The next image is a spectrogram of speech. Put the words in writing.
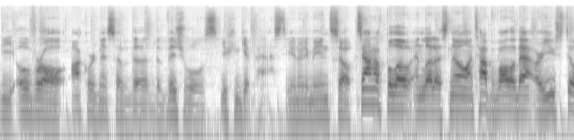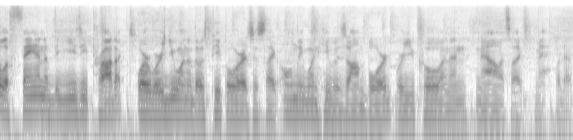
the overall awkwardness of the, the visuals you can get past, you know what I mean? So sound off below and let us know. On top of all of that, are you still a fan of the Yeezy product? Or were you one of those people where it's just like only when he was on board were you cool and then now it's like, meh, whatever.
